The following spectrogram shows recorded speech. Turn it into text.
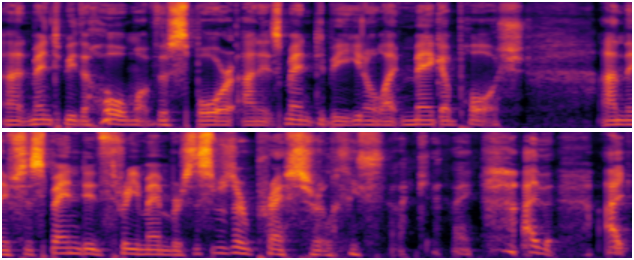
and meant to be the home of the sport, and it's meant to be, you know, like mega posh. And they've suspended three members. This was their press release. I, I, I,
